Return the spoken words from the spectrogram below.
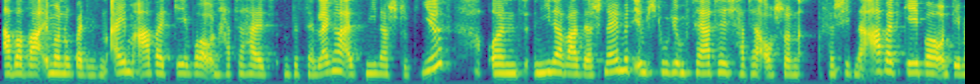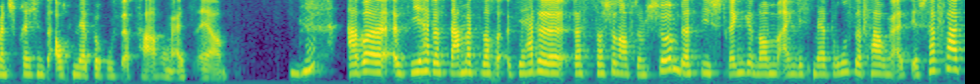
aber war immer nur bei diesem einen Arbeitgeber und hatte halt ein bisschen länger als Nina studiert. Und Nina war sehr schnell mit ihrem Studium fertig, hatte auch schon verschiedene Arbeitgeber und dementsprechend auch mehr Berufserfahrung als er. Mhm. Aber sie hat das damals noch, sie hatte das zwar schon auf dem Schirm, dass sie streng genommen eigentlich mehr Berufserfahrung als ihr Chef hat,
